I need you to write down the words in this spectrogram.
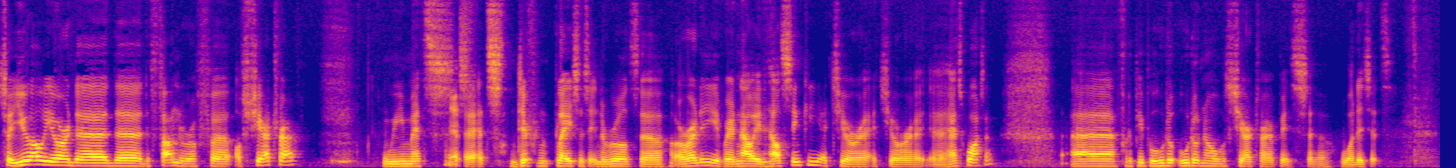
So you, you're the, the, the founder of, uh, of ShareTribe. We met Yes. at different places in the world uh, already. We're now in Helsinki at your at your uh, headquarter. Uh, for the people who, do, who don't know what ShareTribe is, uh, what is it?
